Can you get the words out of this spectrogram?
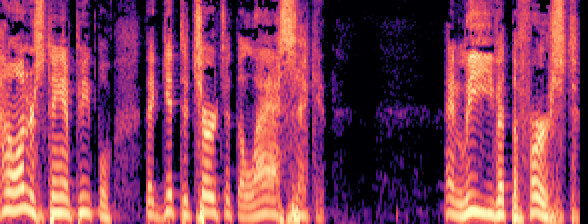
I don't understand people that get to church at the last second and leave at the first.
